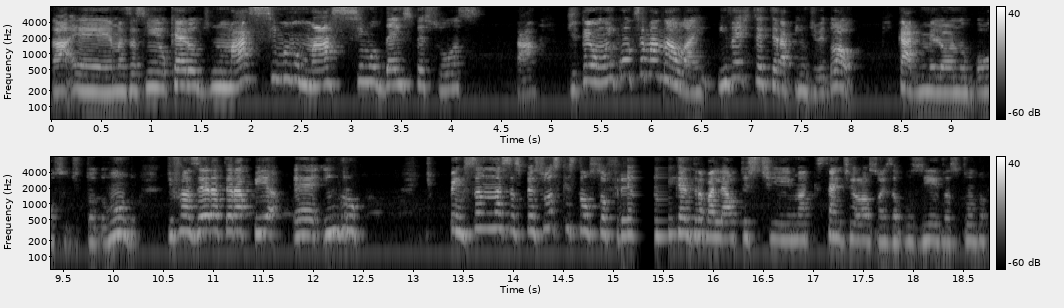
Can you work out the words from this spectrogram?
tá? É, mas assim, eu quero no máximo, no máximo 10 pessoas, tá? De ter um encontro semanal lá. Em vez de ter terapia individual, que cabe melhor no bolso de todo mundo, de fazer a terapia é, em grupo. Pensando nessas pessoas que estão sofrendo, que querem trabalhar autoestima, que saem de relações abusivas, tudo.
